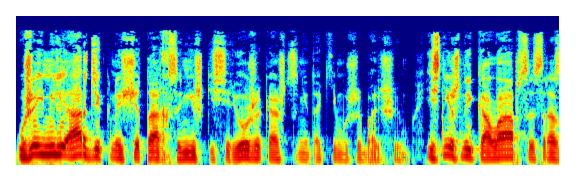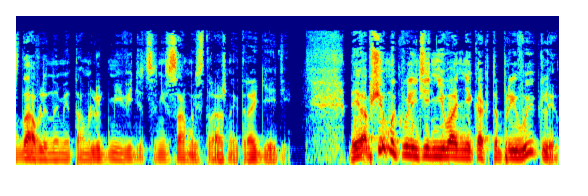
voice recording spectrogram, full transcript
Уже и миллиардик на счетах сынишки Сережи кажется не таким уж и большим. И снежные коллапсы с раздавленными там людьми видятся не самой страшной трагедией. Да и вообще мы к Валентине Ивановне как-то привыкли.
